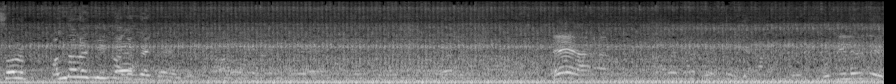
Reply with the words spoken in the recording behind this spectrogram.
સોલ્વ પંદર જ મિનિટમાં કરી નાખ્યો એ ફૂટી લેવી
